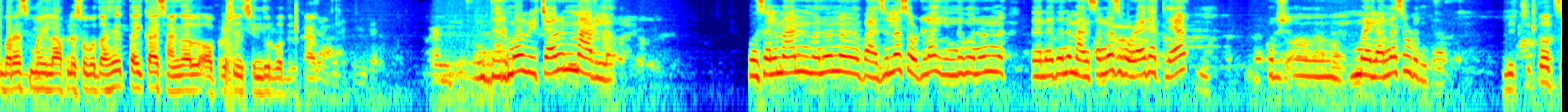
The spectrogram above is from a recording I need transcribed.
बऱ्याच महिला आपल्यासोबत आहेत. ताई काय सांगाल ऑपरेशन सिंदूरबद्दल काय धर्म विचारून मारलं. मुसलमान म्हणून बाजूला सोडलं हिंदू म्हणून त्याने त्याने माणसांनाच गोळ्या घातल्या पुरुष महिलांना सोडून. निश्चितच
